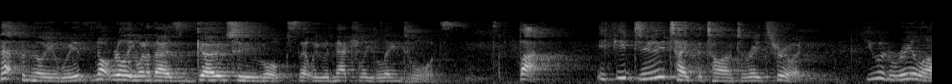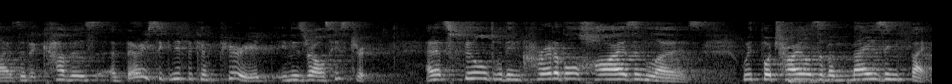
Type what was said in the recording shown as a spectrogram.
that familiar with, not really one of those go to books that we would naturally lean towards. But if you do take the time to read through it, you would realize that it covers a very significant period in Israel's history. And it's filled with incredible highs and lows, with portrayals of amazing faith,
